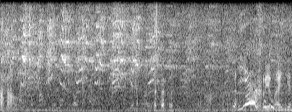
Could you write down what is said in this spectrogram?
តោះតោះយេរៀបហើយទៀត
